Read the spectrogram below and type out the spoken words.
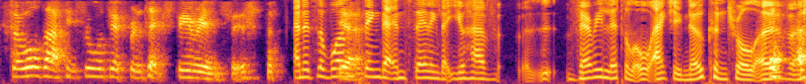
So all that, it's all different experiences. And it's the one yeah. thing that in sailing that you have very little or actually no control over.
